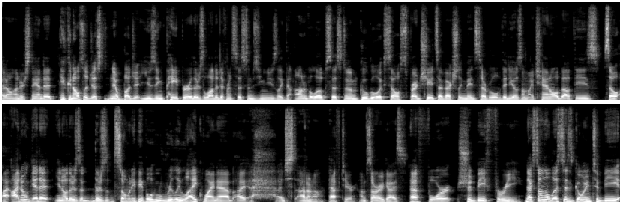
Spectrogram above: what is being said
I don't understand it. You can also just, you know, budget using paper. There's a lot of different systems. You can use like the envelope system, Google Excel spreadsheets. I've actually made several videos on my channel about these. So I, I don't get it. You know, there's a, there's so many people who really like YNAB. I, I just, I don't know. F tier. I'm sorry, guys. F4 should be free. Next on the list is going to be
